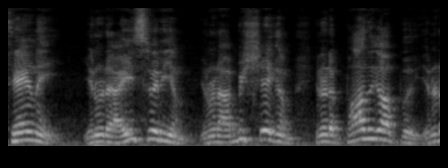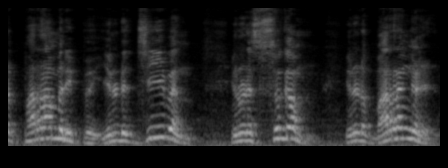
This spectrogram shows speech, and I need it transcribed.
சேனை என்னோட ஐஸ்வர்யம் என்னோட அபிஷேகம் என்னோட பாதுகாப்பு என்னோட பராமரிப்பு என்னோட ஜீவன் என்னோட சுகம் என்னோட வரங்கள்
